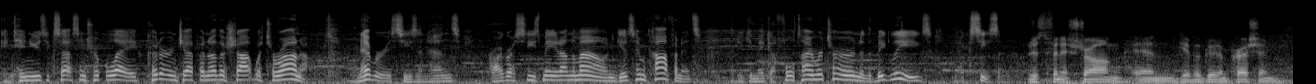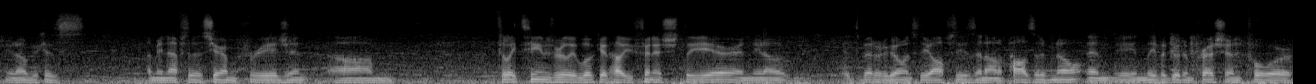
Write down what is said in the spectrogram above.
Continued success in AAA could earn Jeff another shot with Toronto. Whenever his season ends, the progress he's made on the mound gives him confidence that he can make a full-time return to the big leagues next season. Just finish strong and give a good impression, you know, because I mean, after this year, I'm a free agent. Um, I feel like teams really look at how you finish the year, and you know, it's better to go into the offseason on a positive note and, and, leave a good impression for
